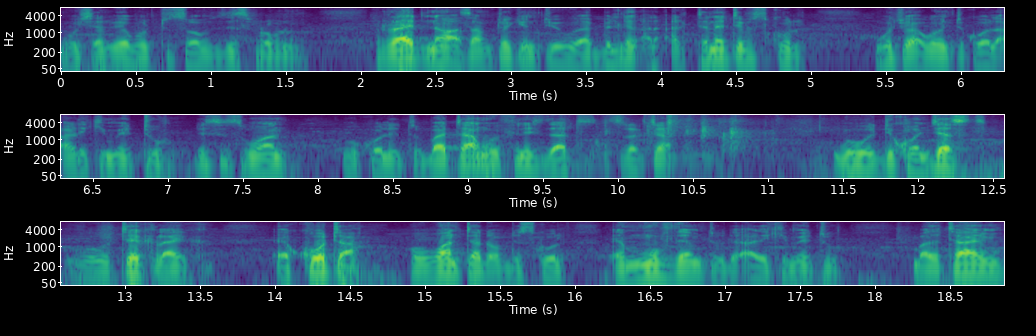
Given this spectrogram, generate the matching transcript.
we shall be able to solve this problem. Right now, as I'm talking to you, we are building an alternative school, which we are going to call Alikime 2. This is one, we call it 2. By the time we finish that structure, we will decongest. We will take like a quarter or one third of the school and move them to the Alikime 2. By the time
